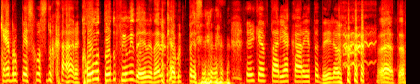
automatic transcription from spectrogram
quebra o pescoço do cara. Como todo filme dele, né? Ele quebra o pescoço. Ele captaria a careta dele. ó. É, até eu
